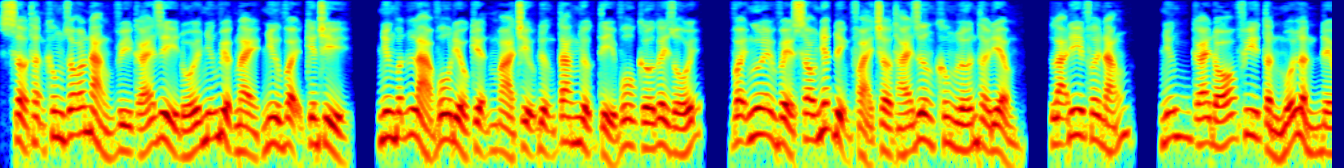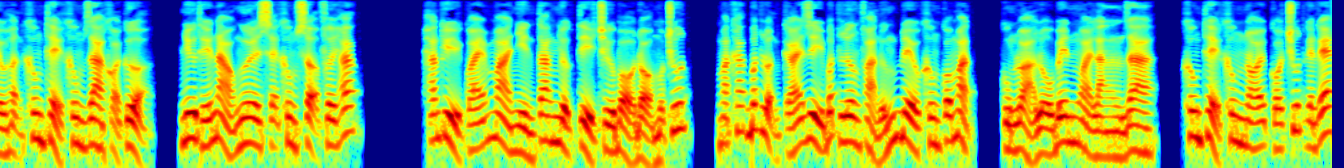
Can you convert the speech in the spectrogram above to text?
Sở thận không rõ nàng vì cái gì đối những việc này như vậy kiên trì, nhưng vẫn là vô điều kiện mà chịu đựng tăng nhược tỷ vô cớ gây rối. Vậy ngươi về sau nhất định phải chờ thái dương không lớn thời điểm, lại đi phơi nắng, những cái đó phi tần mỗi lần đều hận không thể không ra khỏi cửa, như thế nào ngươi sẽ không sợ phơi hắc. Hắn kỳ quái mà nhìn tăng nhược tỷ trừ bỏ đỏ một chút, mặt khác bất luận cái gì bất lương phản ứng đều không có mặt, cùng lỏa lộ bên ngoài làng ra, không thể không nói có chút ghen ghét.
